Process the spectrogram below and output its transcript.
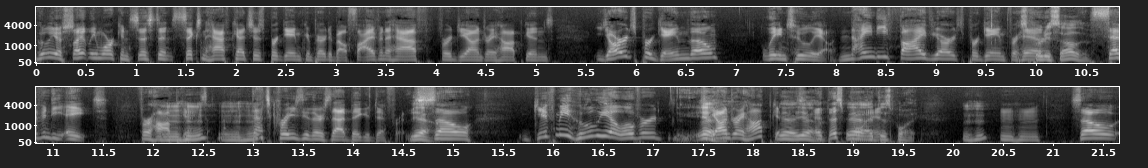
Julio slightly more consistent, six and a half catches per game compared to about five and a half for DeAndre Hopkins. Yards per game, though, leans Julio. 95 yards per game for It's him. pretty solid. 78 for Hopkins. Mhm, mhm. That's crazy there's that big a difference. Yeah. So give me Julio over Yeah. DeAndre Hopkins Yeah, yeah. at this point. Yeah, at this point. Mm-hmm. hmm So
